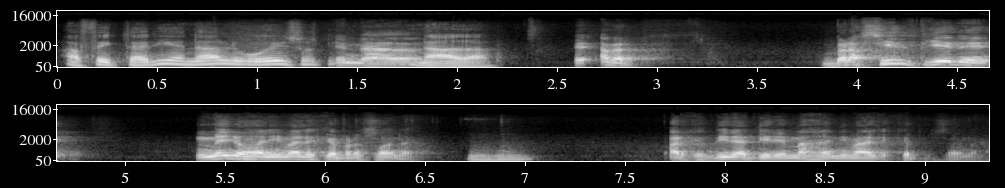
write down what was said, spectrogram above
¿Afectaría en algo eso? En nada. Nada. Eh, a ver, Brasil tiene menos animales que personas. Argentina tiene más animales que personas.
